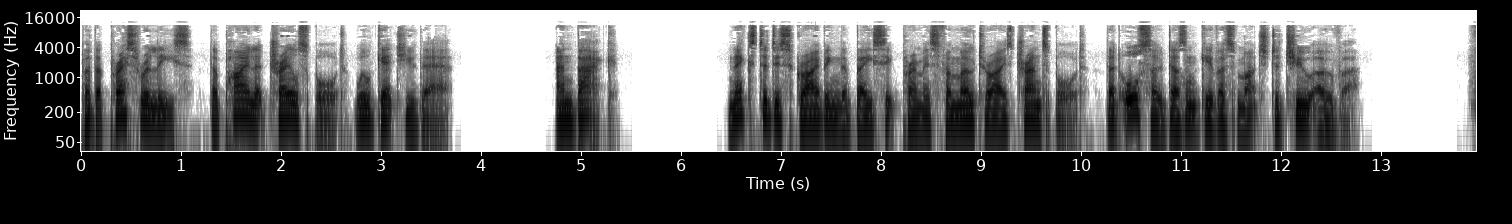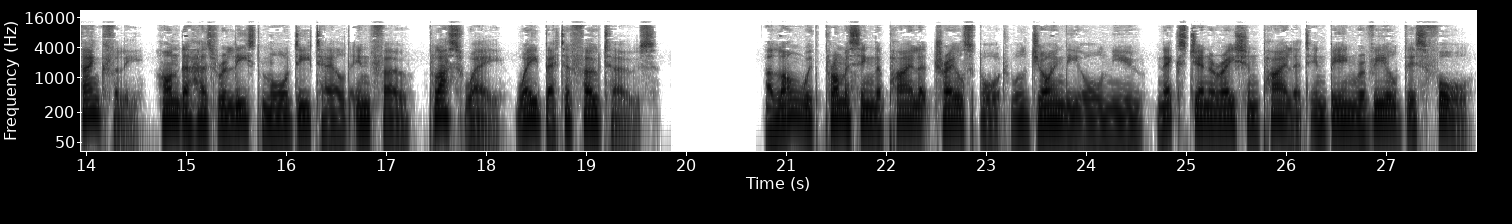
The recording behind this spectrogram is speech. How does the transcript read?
per the press release, the Pilot Trail Sport will get you there. And back. Next to describing the basic premise for motorized transport, that also doesn't give us much to chew over. Thankfully, Honda has released more detailed info, plus way, way better photos. Along with promising the Pilot Trail Sport will join the all-new, next-generation Pilot in being revealed this fall,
